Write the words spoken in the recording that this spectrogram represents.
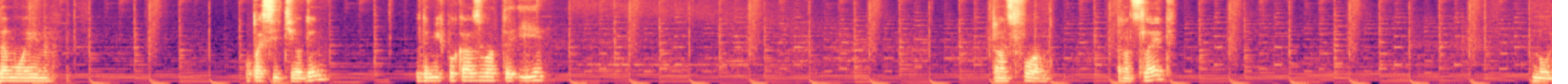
Дамо їм opacity 1, будемо їх показувати і Transform Translate 0.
